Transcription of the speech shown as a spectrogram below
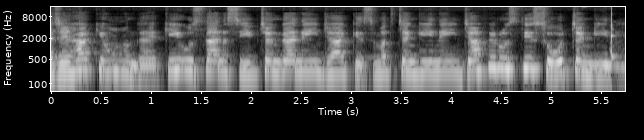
ਅਜਿਹਾ ਕਿਉਂ ਹੁੰਦਾ ਹੈ? ਕਿ ਉਸ ਦਾ ਨਸੀਬ ਚੰਗਾ ਨਹੀਂ ਜਾਂ ਕਿਸਮਤ ਚੰਗੀ ਨਹੀਂ ਜਾਂ ਫਿਰ ਉਸ ਦੀ ਸੋਚ ਚੰਗੀ ਨਹੀਂ?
